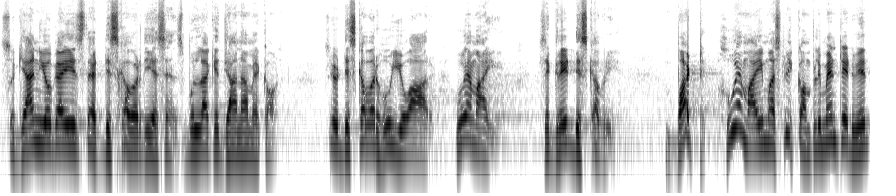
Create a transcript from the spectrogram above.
So Gyan Yoga is that discover the essence. Bulla ke jana mein kaun. So you discover who you are. Who am I? It's a great discovery. But who am I must be complemented with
